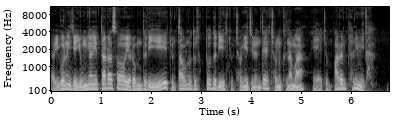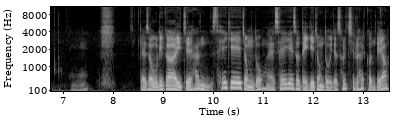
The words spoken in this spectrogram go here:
자, 이거는 이제 용량에 따라서 여러분들이 좀 다운로드 속도들이 좀 정해지는데 저는 그나마 예, 좀 빠른 편입니다. 예. 그래서 우리가 이제 한 3개 정도, 예, 3개에서 4개 정도 이제 설치를 할 건데요.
